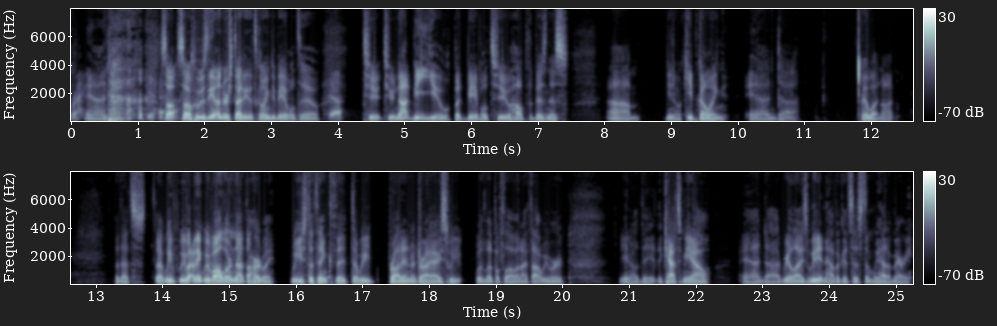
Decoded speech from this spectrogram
Right. And yeah. so so who's the understudy that's going to be able to yeah to to not be you, but be able to help the business um, you know keep going and uh, and whatnot. But that's uh, we've we've I think we've all learned that the hard way. We used to think that uh, we brought in a dry ice suite with Lipiflow, and I thought we were, you know, the the cat's meow, and uh, realized we didn't have a good system. We had a Mary.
